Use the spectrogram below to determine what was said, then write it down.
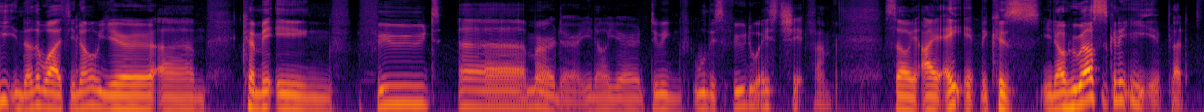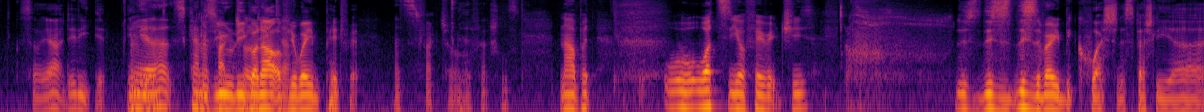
eaten. Otherwise, you know, you're um, committing f- food uh, murder. You know, you're doing all this food waste shit, fam. So I ate it because you know who else is gonna eat it, blood. So yeah, I did eat it. yeah, that's kind of because you already gone out of your way and paid for it. That's factual. Yeah, factuals. Now, but what's your favorite cheese? This this is this is a very big question, especially uh,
